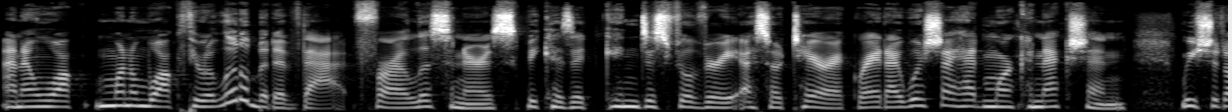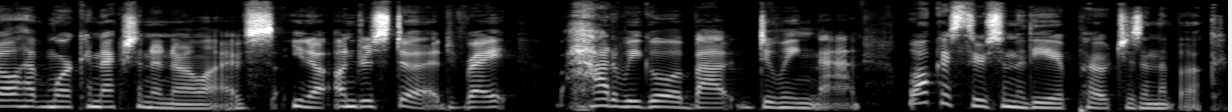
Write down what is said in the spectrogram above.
And I walk, want to walk through a little bit of that for our listeners because it can just feel very esoteric, right? I wish I had more connection. We should all have more connection in our lives, you know, understood, right? How do we go about doing that? Walk us through some of the approaches in the book.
